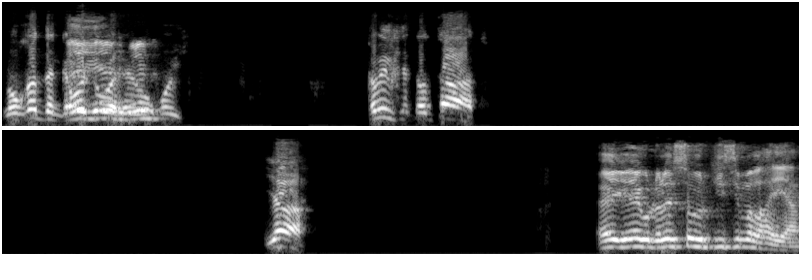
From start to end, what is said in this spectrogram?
Luuqadda gabadhu waa reer waqooyi. Qabiilkii doonta ha ahaato ya ayga aygu dhalay sawirkiisii ma la hayaa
